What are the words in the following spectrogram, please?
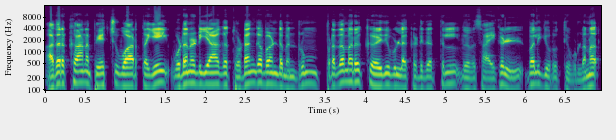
அதற்கான பேச்சுவார்த்தையை உடனடியாக தொடங்க வேண்டும் என்றும் பிரதமருக்கு எழுதியுள்ள கடிதத்தில் விவசாயிகள் வலியுறுத்தியுள்ளனர்.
